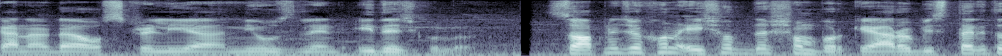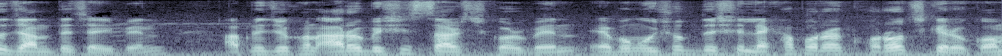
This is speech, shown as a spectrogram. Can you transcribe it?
Canada Australia New Zealand এই দেশগুলো সো আপনি যখন এইসব দেশ সম্পর্কে আরও বিস্তারিত জানতে চাইবেন, আপনি যখন আরও বেশি সার্চ করবেন এবং ওইসব দেশে লেখাপড়ার খরচ কীরকম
